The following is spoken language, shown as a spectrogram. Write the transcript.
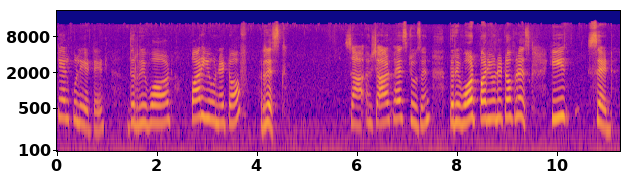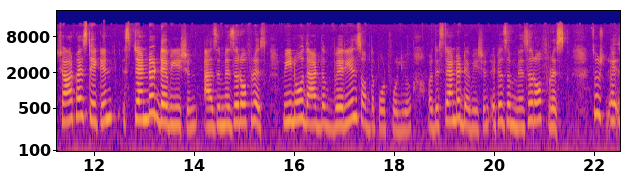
calculated the reward per unit of risk. Sharpe has chosen the reward per unit of risk. He said Sharpe has taken standard deviation as a measure of risk. We know that the variance of the portfolio or the standard deviation it is a measure of risk. So, uh,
